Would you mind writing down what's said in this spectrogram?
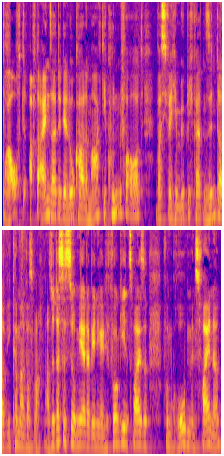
braucht auf der einen Seite der lokale Markt, die Kunden vor Ort, was, welche Möglichkeiten sind da, wie kann man was machen. Also das ist so mehr oder weniger die Vorgehensweise vom Groben ins Feine.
